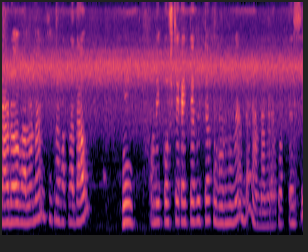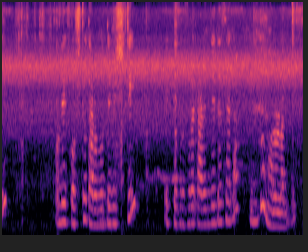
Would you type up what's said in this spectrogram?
দাওটাও ভালো না শুকনা ফাকড়া দাও। অনেক কষ্টে কাইটা কুইটা কোনো রকমে আমরা রান্না বাড়া করতেছি। অনেক কষ্ট তার মধ্যে বৃষ্টি একটু পরে পরে কারেন্ট যেতেছে না কিন্তু ভালো লাগতেছে।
